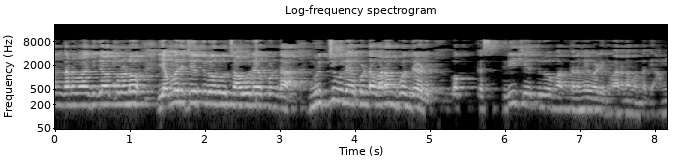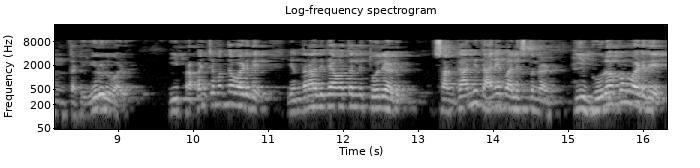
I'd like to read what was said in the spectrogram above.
గంధర్వాది జాతులలో ఎవరి చేతిలోనూ చావు లేకుండా మృత్యువు లేకుండా వరం పొందాడు. ఒక్క స్త్రీ చేతిలో మాత్రమే వాడికి మరణం ఉన్నది. అంతటి వీరుడు వాడు. ఈ ప్రపంచమంతా వాడిదే. ఇంద్రాది దేవతల్ని తోలాడు. స్వర్గాన్ని తానే పాలిస్తున్నాడు. ఈ భూలోకం వాడిదే.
